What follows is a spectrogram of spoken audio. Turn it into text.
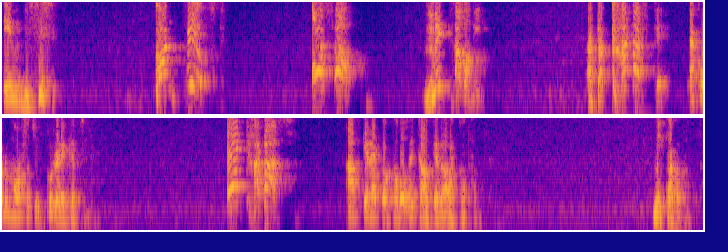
ইনডিসিসিভ কনফিউজড একটা খাটাসকে এখনও মহাসচিব করে রেখেছে। খাটাস আজকের এক কথা বলে, কালকের আর কথা বলে। মিথ্যা কথা বলে।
